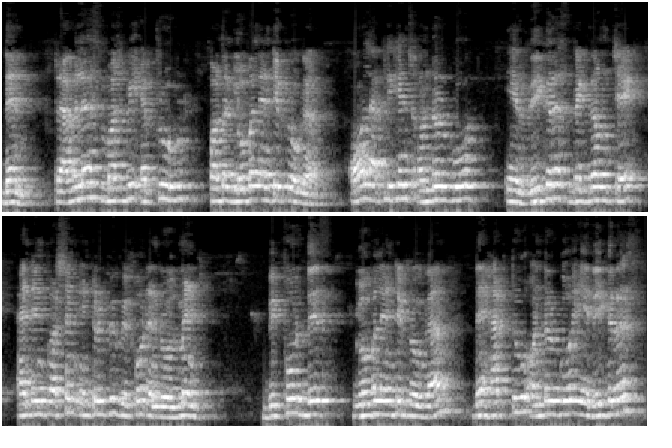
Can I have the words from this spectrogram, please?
Then travelers must be approved for the global entry program. All applicants undergo a rigorous background check and in-person interview before enrollment. Before this global entry program, they have to undergo a rigorous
